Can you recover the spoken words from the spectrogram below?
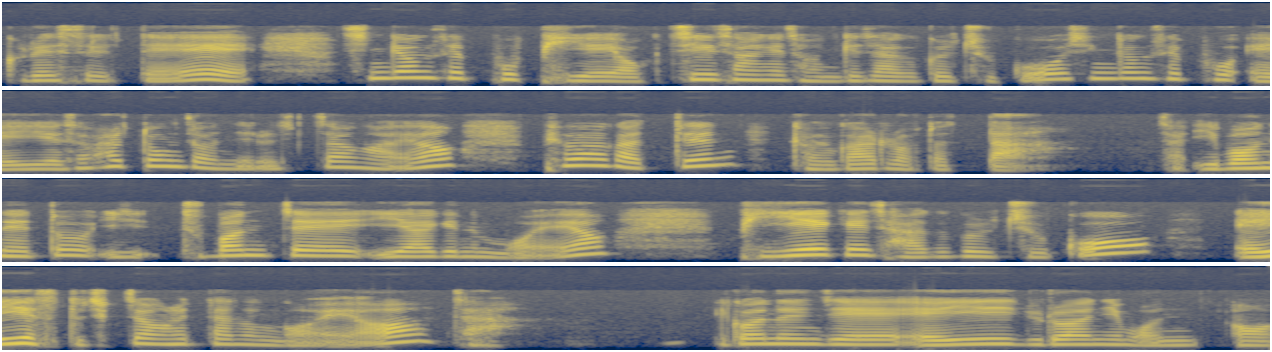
그랬을 때 신경세포 B에 역지 이상의 전기 자극을 주고 신경세포 A에서 활동 전이를 측정하여 표와 같은 결과를 얻었다. 자, 이번에 또이두 번째 이야기는 뭐예요? B에게 자극을 주고 A에서도 측정을 했다는 거예요. 자, 이거는 이제 A 뉴런이 먼, 어,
